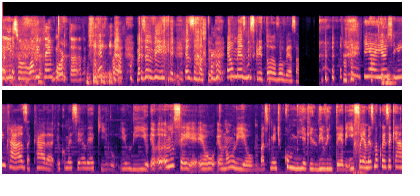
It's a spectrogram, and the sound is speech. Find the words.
É isso, o Hobbit não importa. É, mas eu vi, exato. É o mesmo escritor, eu vou ver essa. E aí eu cheguei em casa, cara, eu comecei a ler aquilo e eu li. Eu, eu, eu não sei, eu, eu não li, eu basicamente comi aquele livro inteiro. E foi a mesma coisa que a,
